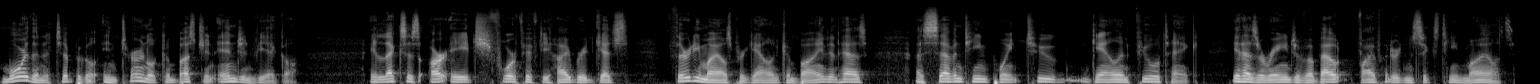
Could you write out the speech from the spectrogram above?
more than a typical internal combustion engine vehicle. A Lexus RH 450 hybrid gets 30 miles per gallon combined and has a 17.2 gallon fuel tank. It has a range of about 516 miles.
